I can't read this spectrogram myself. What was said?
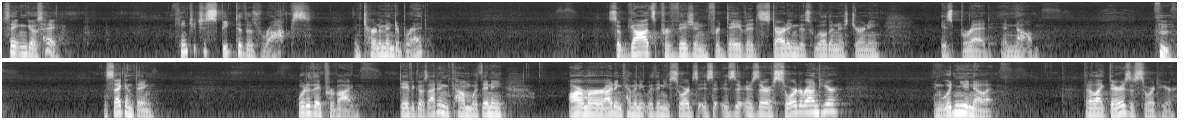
Satan goes, Hey, can't you just speak to those rocks and turn them into bread? So, God's provision for David starting this wilderness journey is bread and Nob. Hmm. The second thing, what do they provide? David goes, I didn't come with any armor, I didn't come in with any swords. Is, is, there, is there a sword around here? And wouldn't you know it? They're like, There is a sword here.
